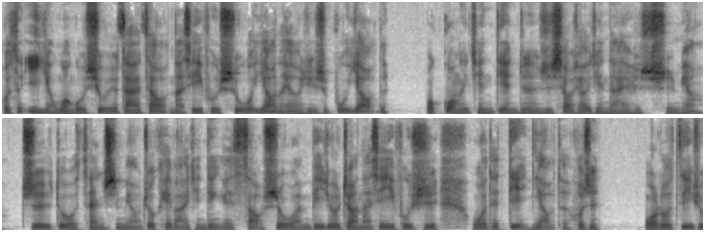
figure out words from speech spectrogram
我是一眼望过去，我就大概知道哪些衣服是我要，哪些东西是不要的。我逛一间店，真的是小小一间，大概是十秒，至多三十秒就可以把一间店给扫视完毕，就知道哪些衣服是我的店要的，或是。我如果自己去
